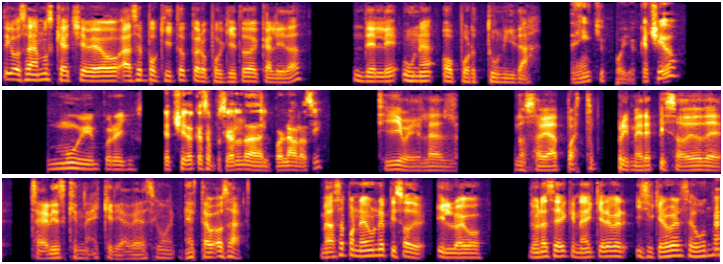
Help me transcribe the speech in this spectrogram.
digo, sabemos que HBO hace poquito, pero poquito de calidad. Dele una oportunidad. Thank you, pollo. Qué chido. Muy bien por ellos. Qué chido que se pusieron la del pueblo ahora sí. Sí, güey. la- la- nos había puesto primer episodio de series que nadie quería ver. Así como, neta, o sea, me vas a poner un episodio y luego de una serie que nadie quiere ver. Y si quiero ver el segundo,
